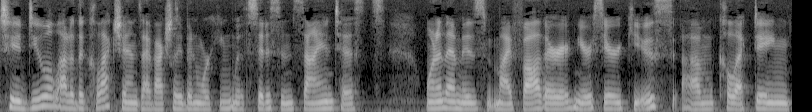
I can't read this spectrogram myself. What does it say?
to do a lot of the collections, I've actually been working with citizen scientists one of them is my father near Syracuse, um, collecting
